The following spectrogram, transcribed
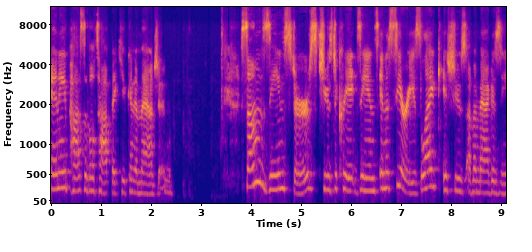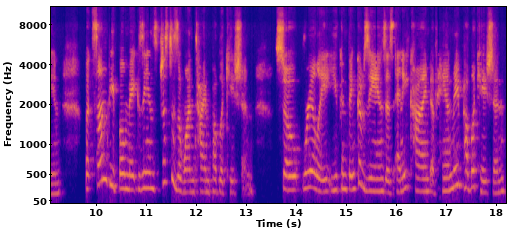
any possible topic you can imagine. Some zinesters choose to create zines in a series, like issues of a magazine, but some people make zines just as a one time publication. So, really, you can think of zines as any kind of handmade publication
